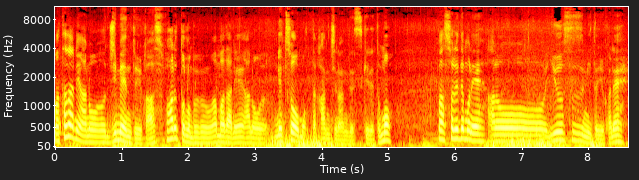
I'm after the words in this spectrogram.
まあ、ただねあの地面というかアスファルトの部分はまだねあの熱を持った感じなんですけれども、まあ、それでもね、あの夕涼みというかね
